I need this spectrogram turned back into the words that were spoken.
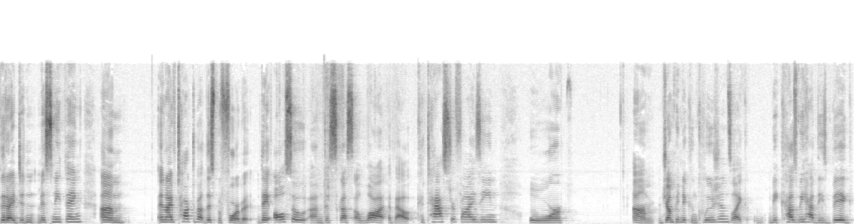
that I didn't miss anything. Um, and I've talked about this before, but they also um, discuss a lot about catastrophizing or um, jumping to conclusions. Like, because we have these big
